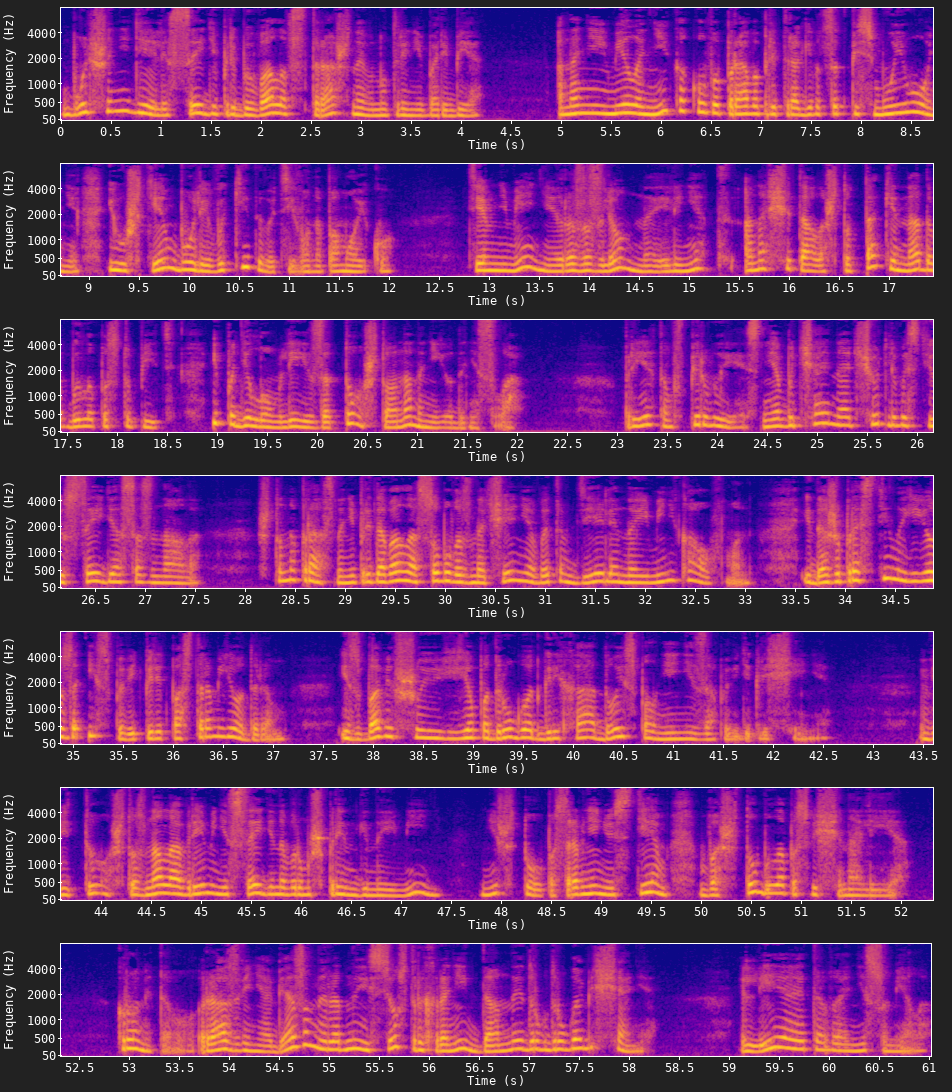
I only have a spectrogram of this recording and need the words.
Больше недели Сэдди пребывала в страшной внутренней борьбе. Она не имела никакого права притрагиваться к письму Ионе и уж тем более выкидывать его на помойку. Тем не менее, разозленная или нет, она считала, что так и надо было поступить, и по делам Лии за то, что она на нее донесла. При этом впервые с необычайной отчетливостью Сейди осознала — что напрасно не придавала особого значения в этом деле на имени Кауфман и даже простила ее за исповедь перед пастором Йодером, избавившую ее подругу от греха до исполнения заповеди крещения. Ведь то, что знала о времени Сейдина в Румшпринге на имень, ничто по сравнению с тем, во что была посвящена Лия. Кроме того, разве не обязаны родные сестры хранить данные друг другу обещания? Лия этого не сумела.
